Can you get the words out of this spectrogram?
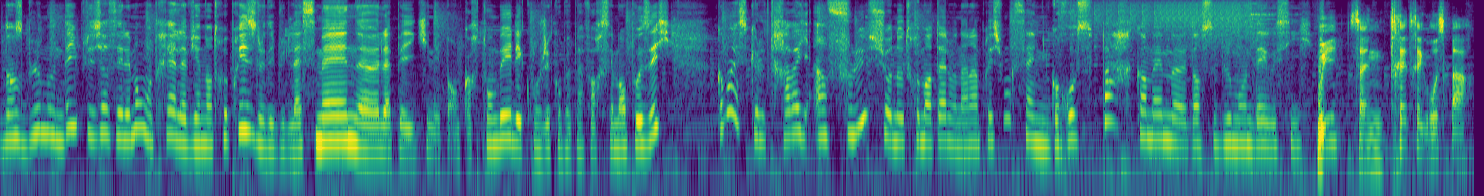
Dans ce Blue Monday, plusieurs éléments ont trait à la vie en entreprise, le début de la semaine, euh, la paye qui n'est pas encore tombée, les congés qu'on peut pas forcément poser. Comment est-ce que le travail influe sur notre mental? On a l'impression que ça a une grosse part quand même euh, dans ce Blue Monday aussi. Oui, ça a une très très grosse part.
